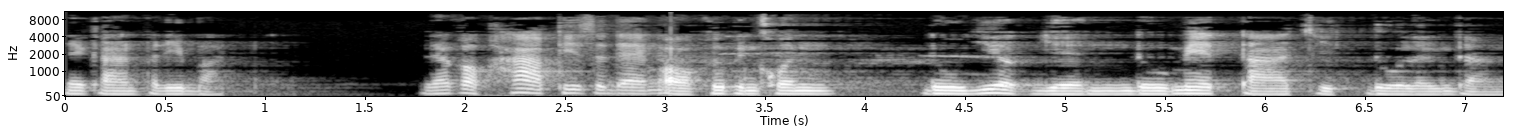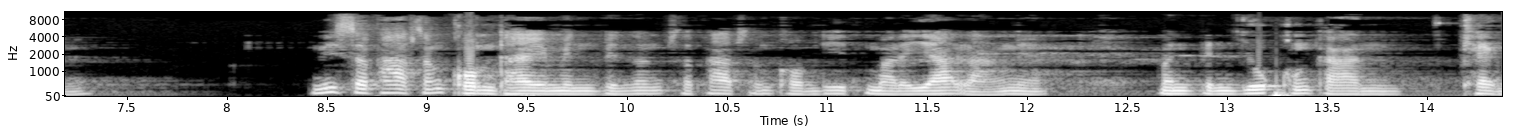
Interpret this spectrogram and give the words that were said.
ในการปฏิบัติ แล้วก็ภาพที่แสดงออกคือเป็นคนดูเยือกเย็น ดูเมตตาจิตดูอะไรต่างๆนี่สภาพสังคมไทยมันเป็นสภาพสังคมที่มาระยะหลังเนี่ย มันเป็นยุคของการแข่ง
